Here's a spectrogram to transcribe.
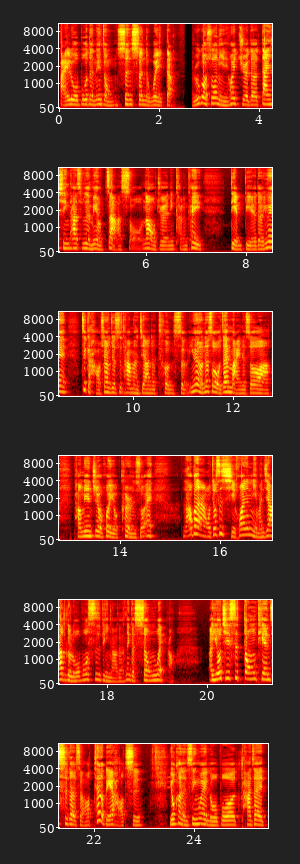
白萝卜的那种生生的味道。如果说你会觉得担心它是不是没有炸熟，那我觉得你可能可以点别的，因为这个好像就是他们家的特色。因为我那时候我在买的时候啊，旁边就会有客人说：“哎，老板，我就是喜欢你们家这个萝卜丝饼啊的那个生味啊，啊，尤其是冬天吃的时候特别好吃。有可能是因为萝卜它在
